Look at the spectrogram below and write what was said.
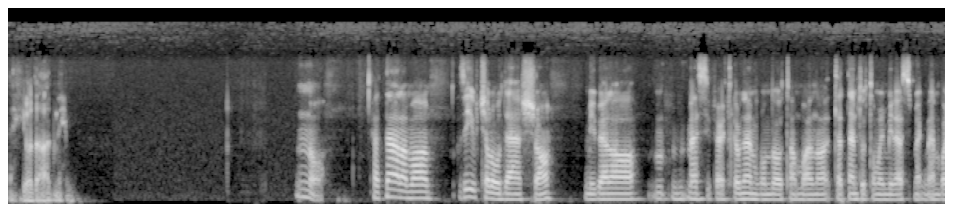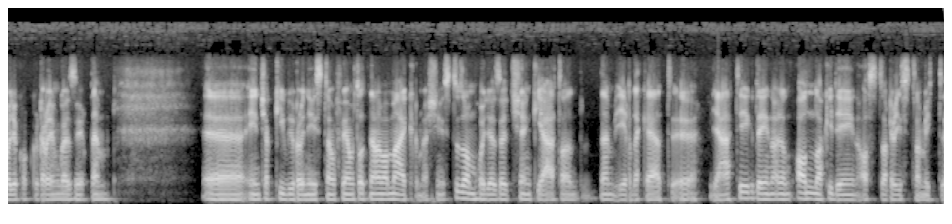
neki odaadni. No, hát nálam a, az év csalódása, mivel a Mass effect nem gondoltam volna, tehát nem tudtam, hogy mi lesz, meg nem vagyok akkor rajongó, ezért nem én csak kívülről néztem a folyamatot, nálam a Micro Machines. Tudom, hogy ez egy senki által nem érdekelt játék, de én nagyon, annak idején azt a részt, amit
